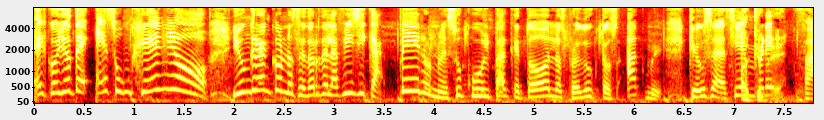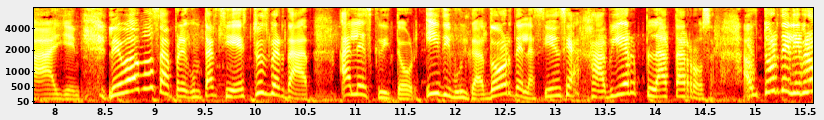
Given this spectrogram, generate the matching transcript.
el coyote es un genio y un gran conocedor de la física, pero no es su culpa que todos los productos Acme que usa siempre Acme. fallen. Le vamos a preguntar si esto es verdad al escritor y divulgador de la ciencia Javier Plata Rosa, autor del libro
